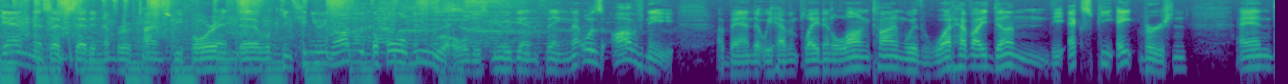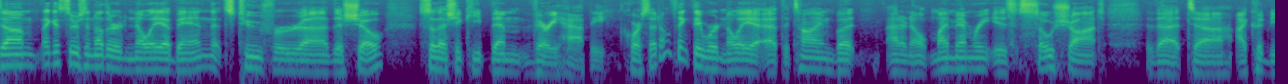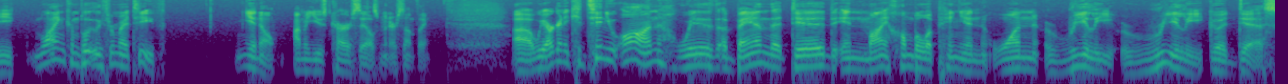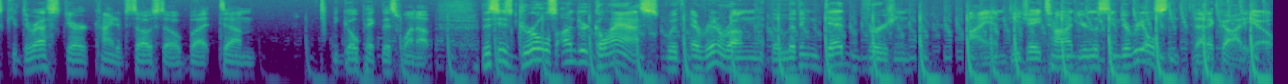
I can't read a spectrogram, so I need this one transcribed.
Again, as I've said a number of times before, and uh, we're continuing on with the whole new old is new again thing. That was Ovni, a band that we haven't played in a long time with What Have I Done, the XP8 version. And um, I guess there's another Nilaihah band that's two for uh, this show, so that should keep them very happy. Of course, I don't think they were Nilaihah at the time, but I don't know. My memory is so shot that uh, I could be lying completely through my teeth you know, I'm a used car salesman or something. Uh, we are going to continue on with a band that did, in my humble opinion, one really, really good disc. The rest are kind of so so, but um, go pick this one up. This is Girls Under Glass with Erinnerung, the Living Dead version. I am DJ Todd. You're listening to Real Synthetic Audio.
